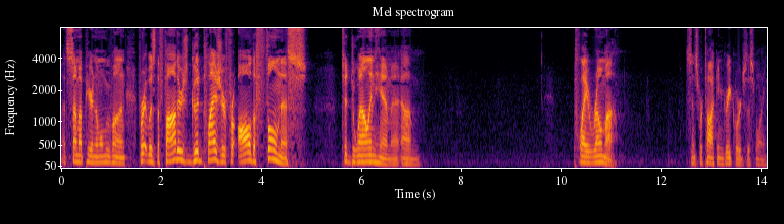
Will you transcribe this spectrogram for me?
let's sum up here and then we'll move on. For it was the Father's good pleasure for all the fullness to dwell in him. Uh, um, pleroma, since we're talking Greek words this morning.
